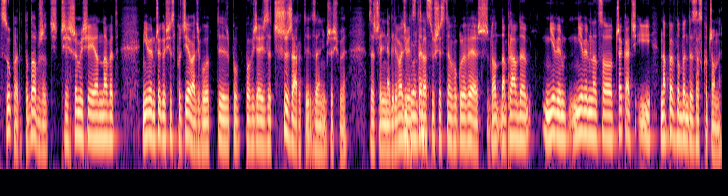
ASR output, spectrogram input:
Super, to dobrze. Cieszymy się. Ja nawet nie wiem, czego się spodziewać, bo ty po powiedziałeś ze trzy żarty, zanim żeśmy zaczęli nagrywać, Dziękuję więc bardzo. teraz już jestem w ogóle, wiesz, no naprawdę nie wiem, nie wiem na co czekać i na pewno będę zaskoczony.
